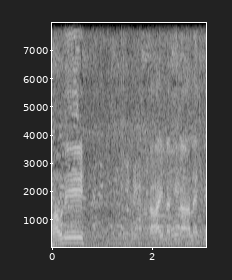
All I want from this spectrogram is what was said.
माऊली. काय नदीला आलाय बघा.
